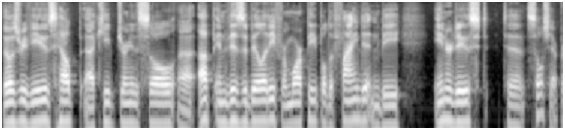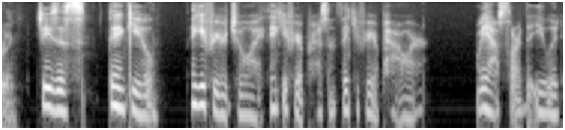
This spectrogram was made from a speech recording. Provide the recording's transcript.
those reviews help uh, keep Journey of the Soul uh, up in visibility for more people to find it and be introduced to soul shepherding. Jesus, thank you. Thank you for your joy. Thank you for your presence. Thank you for your power. We ask, Lord, that you would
